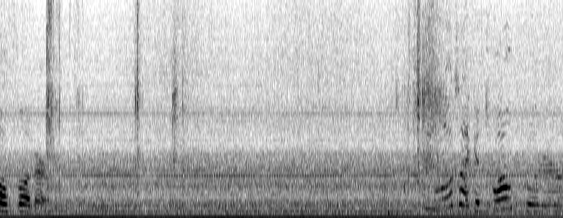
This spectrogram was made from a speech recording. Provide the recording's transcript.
12 footer. He looks like a 12 footer.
